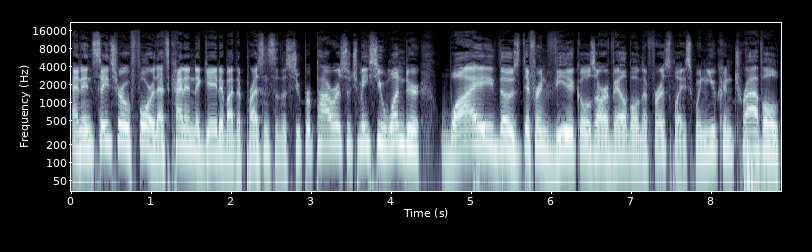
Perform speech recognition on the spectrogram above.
And in Saints Row 4 that's kind of negated by the presence of the superpowers which makes you wonder why those different vehicles are available in the first place when you can travel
